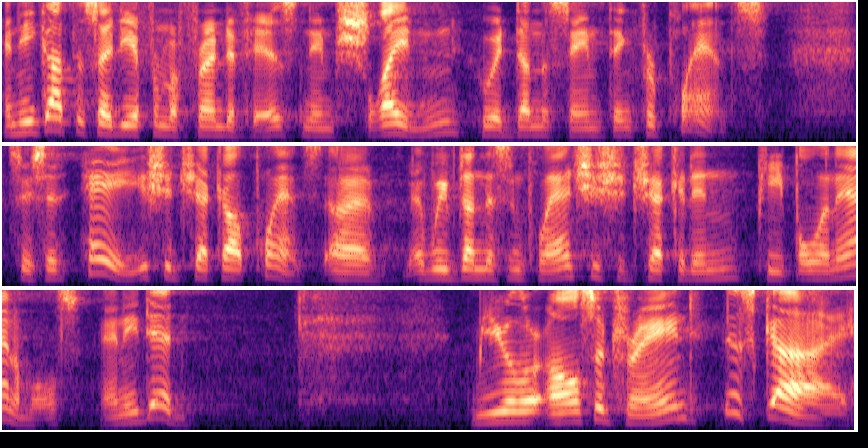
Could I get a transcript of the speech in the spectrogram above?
And he got this idea from a friend of his named Schleiden, who had done the same thing for plants. So he said, hey, you should check out plants. Uh, we've done this in plants, you should check it in people and animals. And he did. Mueller also trained this guy,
